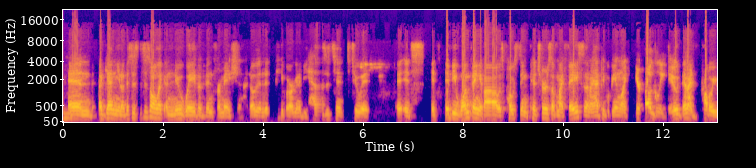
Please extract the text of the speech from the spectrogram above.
Mhm. And again, you know, this is this is all like a new wave of information. I know that people are going to be hesitant to it. It- It's it, it'd be one thing if I was posting pictures of my face and then I had people being like, "You're ugly, dude." Then I probably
